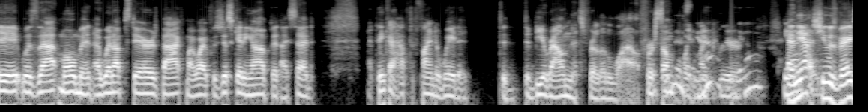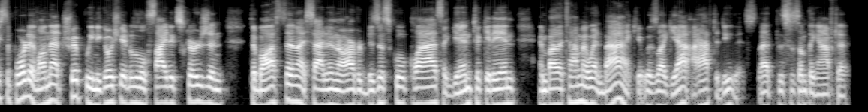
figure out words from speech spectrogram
it was that moment. I went upstairs back. My wife was just getting up and I said, I think I have to find a way to to to be around this for a little while for some point in my career. Yeah, yeah. And yeah, she was very supportive on that trip. We negotiated a little side excursion to Boston. I sat in a Harvard Business School class again, took it in, and by the time I went back, it was like, yeah, I have to do this. That this is something I have to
